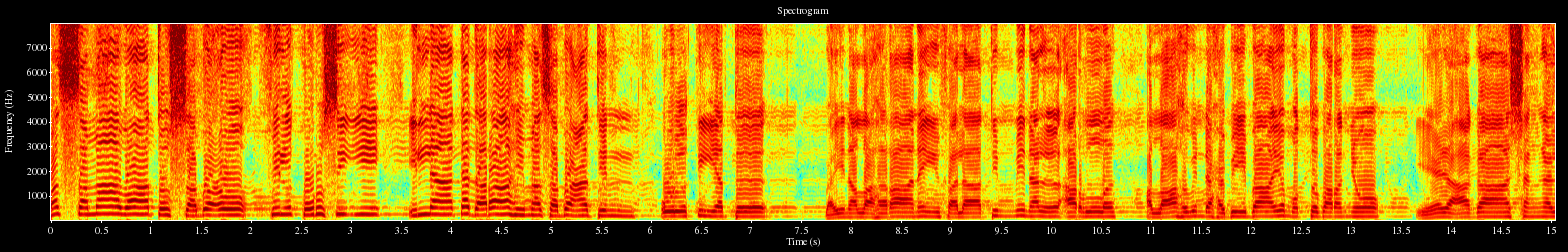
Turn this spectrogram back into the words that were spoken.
മസ്സമാവാതു സബ്ഉ ഫിൽ കുർസിയി ഇല്ലാ കദറാഹിമ സബ്അത്തിൻ ഉൽഖിയത് ബൈന ലഹറാനൈ ഫലാത്തിൻ അർൾ. അള്ളാഹുവിന്റെ ഹബീബായ മുത്തു പറഞ്ഞു ഏഴ് ആകാശങ്ങൾ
